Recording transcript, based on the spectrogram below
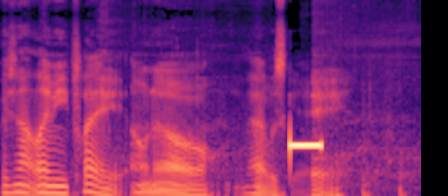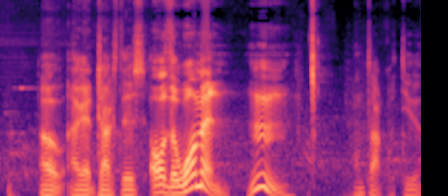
It's not letting me play. Oh no, that was gay. Oh, I gotta talk to this. Oh, the woman. Hmm. I'll talk with you.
